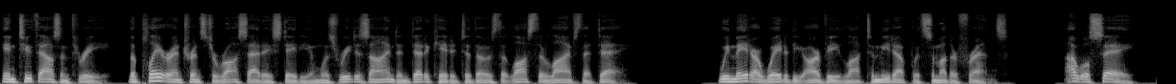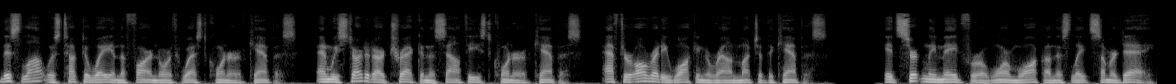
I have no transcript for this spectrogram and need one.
In 2003, the player entrance to Ross-Ade Stadium was redesigned and dedicated to those that lost their lives that day. We made our way to the RV lot to meet up with some other friends. I will say, this lot was tucked away in the far northwest corner of campus, and we started our trek in the southeast corner of campus, after already walking around much of the campus. It certainly made for a warm walk on this late summer day,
